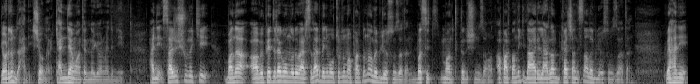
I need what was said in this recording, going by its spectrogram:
Gördüm de hani şey olarak kendi envanterimde görmedim diyeyim. Hani sadece şuradaki bana AWP Dragon'ları verseler benim oturduğum apartmanı alabiliyorsunuz zaten. Basit mantıkta düşündüğünüz zaman. Apartmandaki dairelerden birkaç tanesini alabiliyorsunuz zaten. Ve hani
